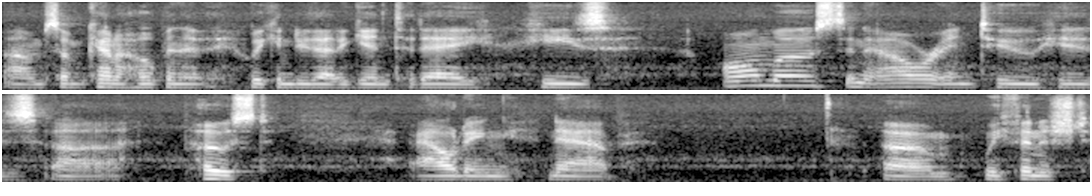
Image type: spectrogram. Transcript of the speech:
um, so I'm kind of hoping that we can do that again today. He's almost an hour into his uh, post outing nap um, we finished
